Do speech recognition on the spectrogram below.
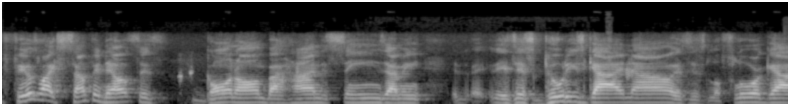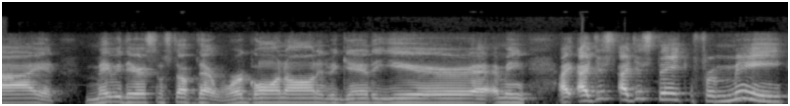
feels like something else is going on behind the scenes? I mean, is this Gutey's guy now? Is this LaFleur guy? And maybe there's some stuff that were going on in the beginning of the year. I mean, I, I just I just think for me,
